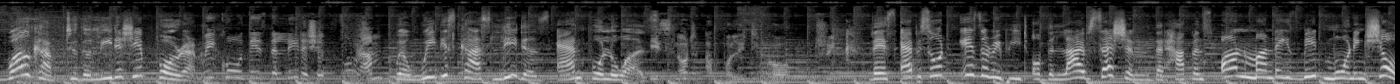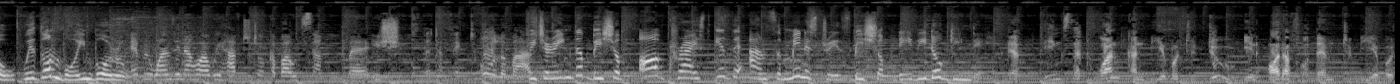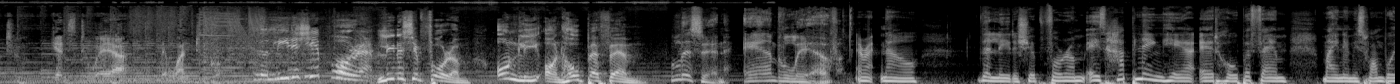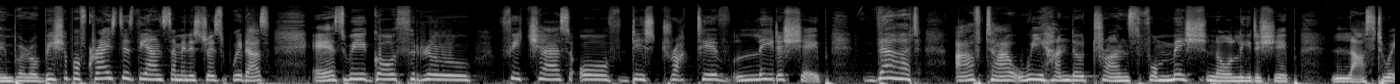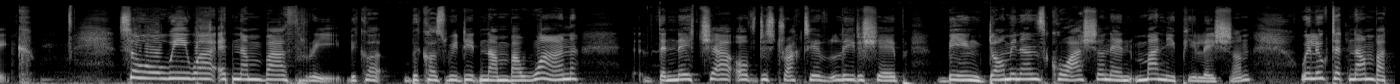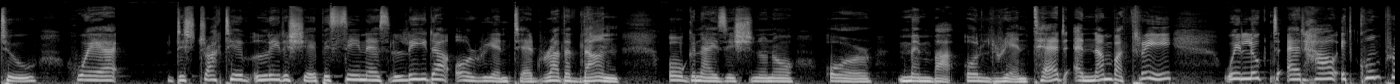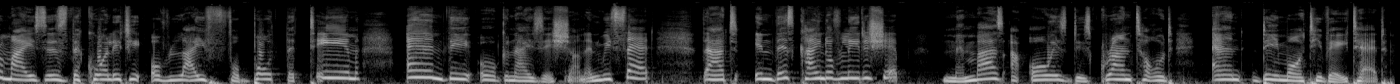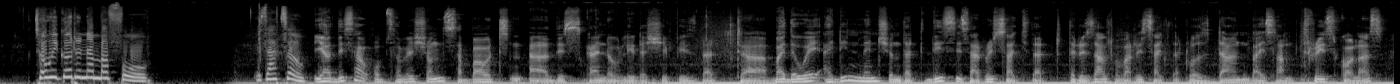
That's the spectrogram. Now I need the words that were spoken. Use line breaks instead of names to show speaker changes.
Welcome to the Leadership Forum,
We call this the Leadership Forum.
where we discuss leaders and followers.
It's not a political trick.
This episode is a repeat of the live session that happens on Monday's mid morning show with Wambui Mburu,
Every once in a while, we have to talk about some uh, issues that affect all of us.
featuring the Bishop of Christ is the Answer Ministries, Bishop David Oginde.
There are things that one can be able to do in order for them to be able to get to where they want to go.
The Leadership Forum.
Leadership Forum, only on Hope FM.
Listen and live.
All right, now the Leadership Forum is happening here at Hope FM. My name is Wambui Mburu. Bishop of Christ is the Answer Ministries with us as we go through features of destructive leadership. That after we handled transformational leadership last week. So we were at number three because because we did number one, the nature of destructive leadership being dominance, coercion, and manipulation. We looked at number two, where destructive leadership is seen as leader oriented rather than organizational or member oriented. And number three, we looked at how it compromises the quality of life for both the team and the organization. And we said that in this kind of leadership, members are always disgruntled and demotivated. So we go to number four. Is that so?
Yeah, these are observations about uh, this kind of leadership. Is that, uh, by the way, I didn't mention that this is a research that the result of a research that was done by some three scholars,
